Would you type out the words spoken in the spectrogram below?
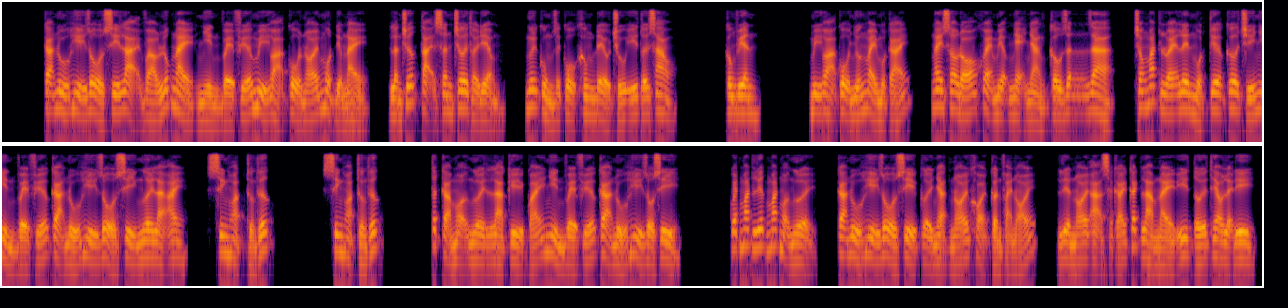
Cả nụ hỉ rổ xì lại vào lúc này nhìn về phía mỹ họa cổ nói một điểm này lần trước tại sân chơi thời điểm ngươi cùng dịch cổ không đều chú ý tới sao? Công viên. Mỹ họa cổ nhướng mày một cái ngay sau đó khỏe miệng nhẹ nhàng câu dẫn ra trong mắt lóe lên một tia cơ t nhìn về phía cả nụ hì rổ xì, ngươi là ai? Sinh hoạt thưởng thức. Sinh hoạt thưởng thức? Tất cả mọi người là kỳ quái nhìn về phía cả nụ hì rổ xì. Quét mắt liếc mắt mọi người, cả nụ hì rổ xì cười nhạt nói khỏi cần phải nói, liền nói ạ sẽ cái cách làm này y tới theo lệ đi.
